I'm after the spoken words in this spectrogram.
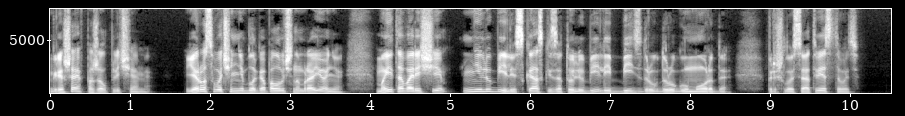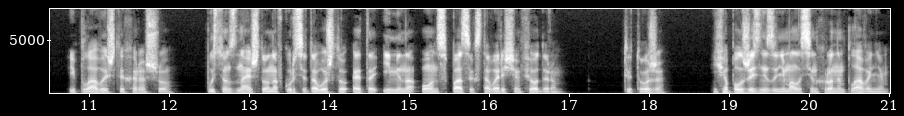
Гришаев пожал плечами. Я рос в очень неблагополучном районе. Мои товарищи не любили сказки, зато любили бить друг другу морды. Пришлось соответствовать. И плаваешь ты хорошо. Пусть он знает, что она в курсе того, что это именно он спас их с товарищем Федором. Ты тоже? Я полжизни занималась синхронным плаванием.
